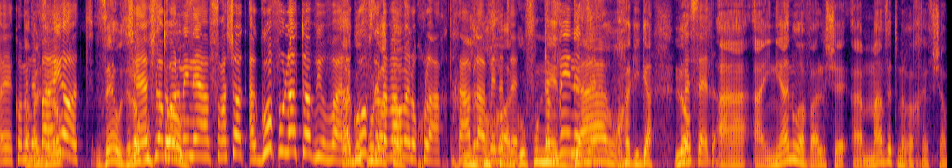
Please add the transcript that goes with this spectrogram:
אה, כל מיני בעיות. לא, זהו, זה לא גוף טוב. שיש לו כל מיני הפרשות. הגוף הוא לא טוב, יובל. הגוף, הגוף זה לא דבר טוב. מלוכלך, אתה חייב לא, להבין את זה. הגוף הוא נהדר, הוא חגיגה. לא, בסדר. העניין הוא אבל שהמוות מרחף שם.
